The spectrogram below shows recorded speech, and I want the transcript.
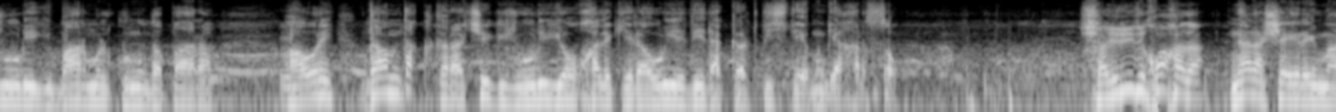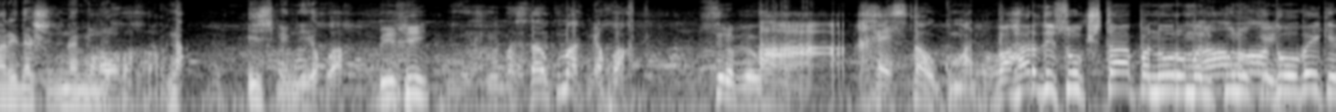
جوړیږي بار ملکونو د پاره اوري دا هم دغه کراچۍ کې جوړیږي او خلک یې راوړي دي دا کټ پیس دی موږ یې خرڅو شاعري دي خوخه ده نه نه شاعري ماري دا شي نه مين خوخه نه اسم مين خوخه بيخي بيخي بس دا حکومت مې خوخه صرف د خسته حکومت بهر د سوق شتا په نورو ملکونو کې دوبه کې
